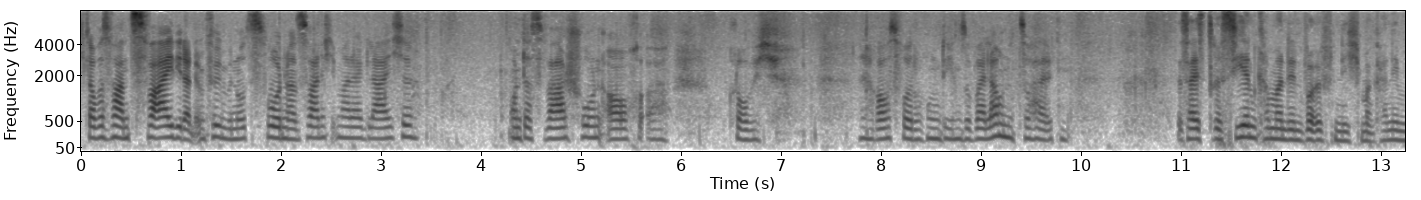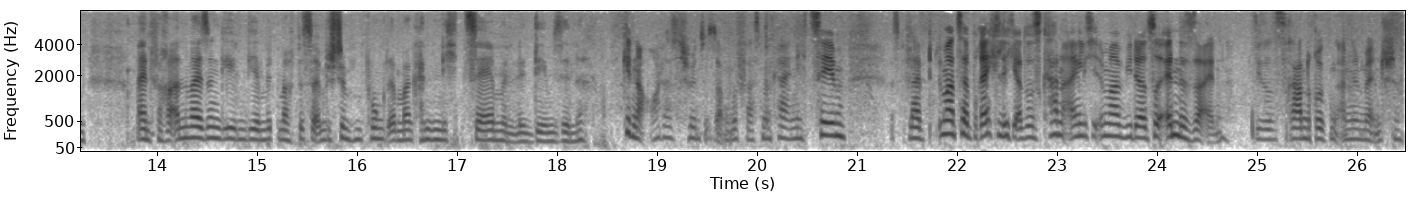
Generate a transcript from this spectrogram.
Ich glaube, es waren zwei, die dann im Film benutzt wurden. Also es war nicht immer der gleiche. Und das war schon auch, äh, glaube ich, eine Herausforderung, den so bei Laune zu halten. Das heißt, dressieren kann man den Wolf nicht. Man kann ihm einfache Anweisungen geben, die er mitmacht bis zu einem bestimmten Punkt, aber man kann ihn nicht zähmen in dem Sinne. Genau, das ist schön zusammengefasst. Man kann ihn nicht zähmen. Es bleibt immer zerbrechlich. Also es kann eigentlich immer wieder zu Ende sein, dieses Ranrücken an den Menschen.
